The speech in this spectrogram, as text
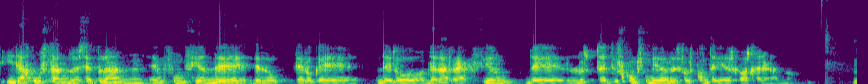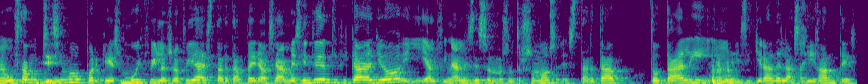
ir ajustando ese plan en función de, lo, de lo, que, de, lo, de la reacción de, los, de, tus consumidores a los contenidos que vas generando. Me gusta muchísimo porque es muy filosofía startupera. O sea, me siento identificada yo y al final es eso. Nosotros somos startup total y, y ni siquiera de las gigantes.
